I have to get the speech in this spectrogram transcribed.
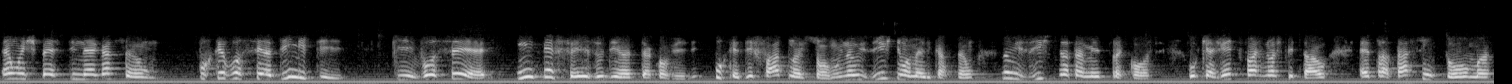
É uma espécie de negação, porque você admitir que você é indefeso diante da Covid, porque de fato nós somos, não existe uma medicação, não existe tratamento precoce, o que a gente faz no hospital é tratar sintoma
